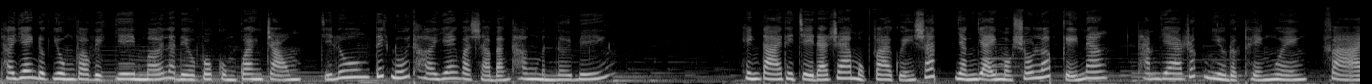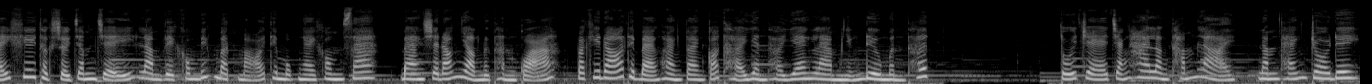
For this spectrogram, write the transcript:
thời gian được dùng vào việc gì mới là điều vô cùng quan trọng. Chị luôn tiếc nuối thời gian và sợ bản thân mình lười biếng. Hiện tại thì chị đã ra một vài quyển sách, nhận dạy một số lớp kỹ năng, tham gia rất nhiều đợt thiện nguyện. Phải khi thực sự chăm chỉ, làm việc không biết mệt mỏi thì một ngày không xa, bạn sẽ đón nhận được thành quả và khi đó thì bạn hoàn toàn có thể dành thời gian làm những điều mình thích. Tuổi trẻ chẳng hai lần thấm lại, năm tháng trôi đi,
